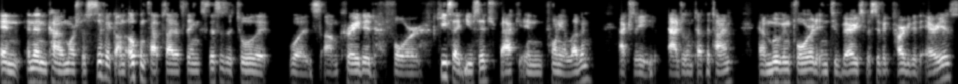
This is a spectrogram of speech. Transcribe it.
And and then kind of more specific on the OpenTap side of things, this is a tool that was um, created for Keysight usage back in 2011. Actually, Agilent at the time kind of moving forward into very specific targeted areas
